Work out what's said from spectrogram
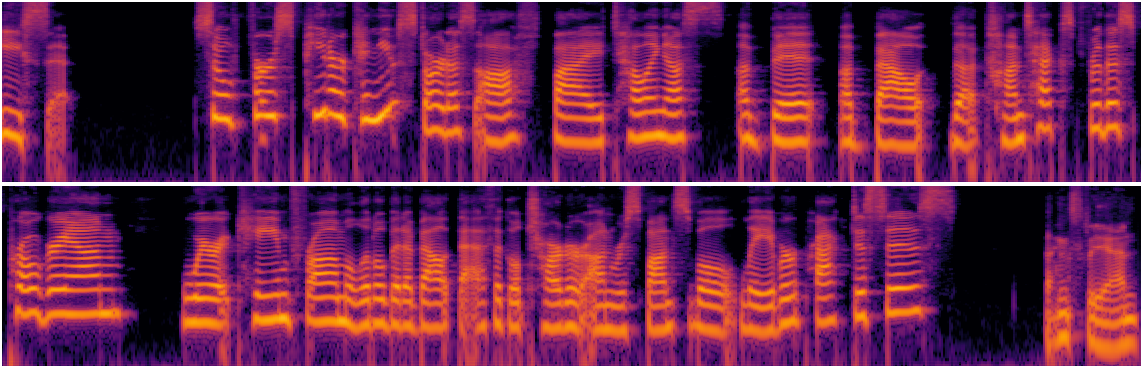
ECIP. So, first, Peter, can you start us off by telling us a bit about the context for this program, where it came from, a little bit about the ethical charter on responsible labor practices? Thanks, LeAnne.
